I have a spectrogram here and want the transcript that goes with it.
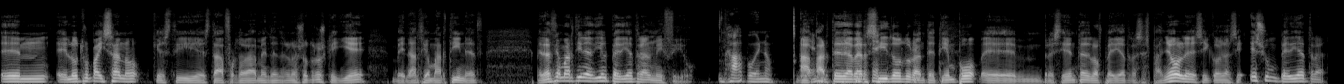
eh, el otro paisano, que este está afortunadamente entre nosotros, que ye Venancio Martínez. Venancio Martínez y el pediatra del MIFIU. Ah, bueno. bien. Aparte de haber sido durante tiempo eh, presidente de los pediatras españoles y cosas así. Es un pediatra.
